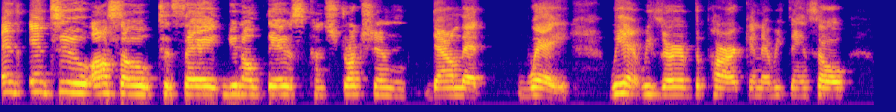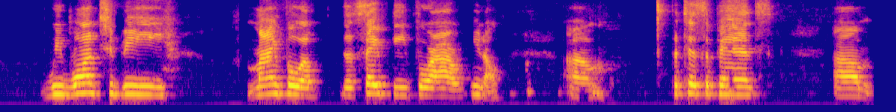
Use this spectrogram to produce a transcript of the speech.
and and to also to say, you know, there's construction down that way. We had reserved the park and everything, so we want to be mindful of the safety for our, you know, um, participants. Um,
